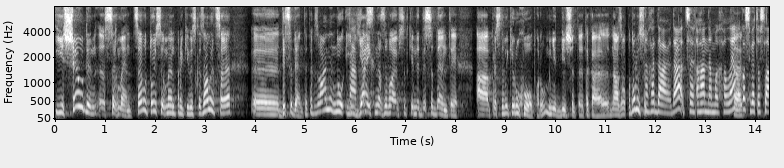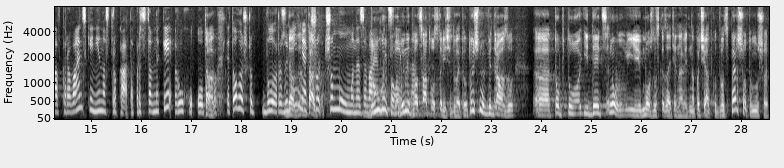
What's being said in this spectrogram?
і ще один е, сегмент це той сегмент, про який ви сказали, це е, дисиденти, так звані. Ну і Так, я ось. їх називаю все-таки не дисиденти, а представники руху опору. Мені більше така назва подобається. Нагадаю, да, це Ганна Михаленко, Так. Святослав Караванський, Ніна Строката, представники руху опору Так. для того, щоб було розуміння, Да, чому ми називаємо другої половини імена. 20-го сторіччя. Давайте уточнимо відразу. Е, Тобто йдеться, ну і можна сказати навіть на початку 21-го, тому що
